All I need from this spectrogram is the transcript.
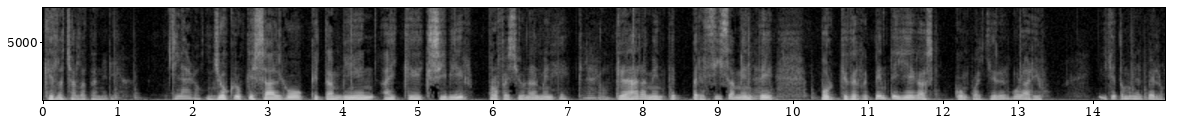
que es la charlatanería. Claro. Yo creo que es algo que también hay que exhibir profesionalmente, Claro. claramente, precisamente, porque de repente llegas con cualquier herbolario y te toman el pelo.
